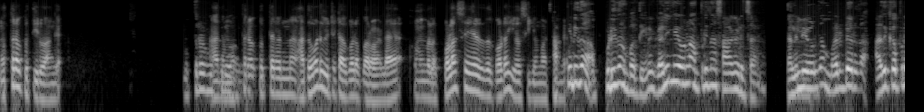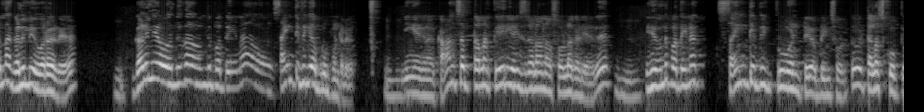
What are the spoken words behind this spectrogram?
முத்திரை குத்திடுவாங்க அது முத்திரை குத்துறன்னு அதோட விட்டுட்டா கூட பரவாயில்ல அவங்கள கொலை செய்யறது கூட யோசிக்க மாட்டாங்க அப்படிதான் அப்படிதான் பாத்தீங்கன்னா கலிலியோலாம் அப்படிதான் சாகடிச்சாங்க கலிலியோ தான் மர்டர் தான் அதுக்கப்புறம் தான் கலிலியோ வராரு. கலிலியோ வந்து தான் வந்து பாத்தீங்கன்னா சயின்டிபிக்கா ப்ரூவ் பண்றாரு. நீங்க கான்செப்ட் எல்லாம் தேரியைஸ்டெல்லாம் நான் சொல்ல கிடையாது. இது வந்து பாத்தீங்கன்னா சயின்டிபிக் ப்ரூவன்ட் அப்படின்னு சொல்லிட்டு டெலஸ்கோப்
